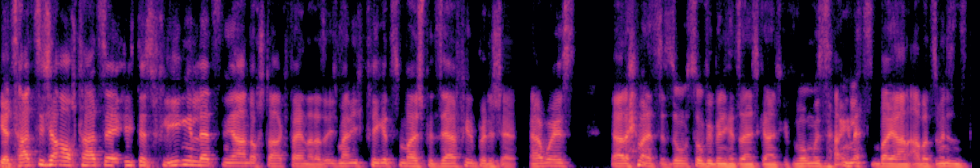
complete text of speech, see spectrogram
Jetzt hat sich ja auch tatsächlich das Fliegen in den letzten Jahren doch stark verändert. Also ich meine, ich fliege zum Beispiel sehr viel British Airways. Ja, ich meine, so, so viel bin ich jetzt eigentlich gar nicht geflogen, muss ich sagen, in den letzten paar Jahren, aber zumindest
